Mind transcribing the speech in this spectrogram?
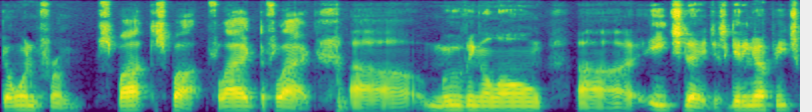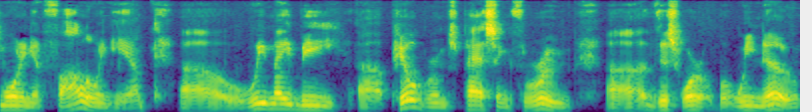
going from spot to spot, flag to flag, moving along uh, each day, just getting up each morning and following Him. Uh, we may be uh, pilgrims passing through uh, this world, but we know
